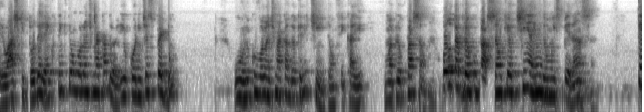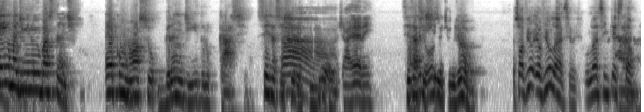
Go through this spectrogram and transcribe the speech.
eu acho que todo elenco tem que ter um volante marcador. E o Corinthians perdeu o único volante marcador que ele tinha. Então fica aí uma preocupação. Outra preocupação que eu tinha ainda uma esperança, tem uma diminuiu bastante, é com o nosso grande ídolo Cássio. Vocês assistiram ah, Já era, hein? Vocês assistiram o último jogo? Eu só vi, eu vi o lance, o lance em questão. Ah,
